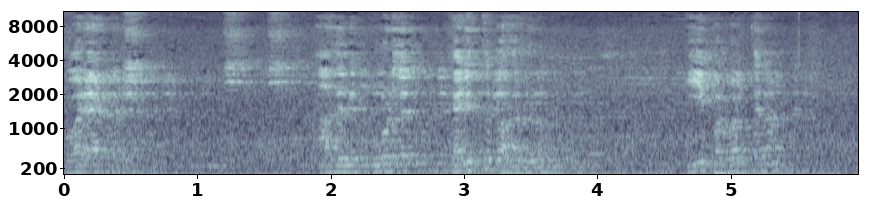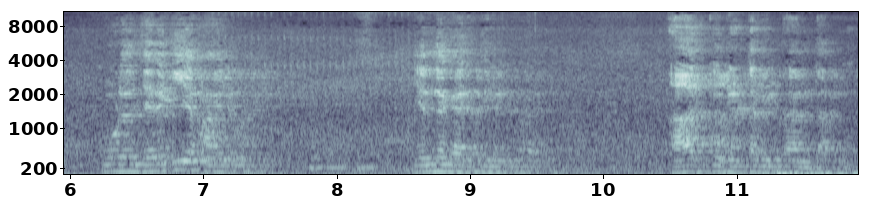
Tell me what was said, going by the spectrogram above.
പോരാട്ടം. അതിന് കൂടുതൽ കരുത്ത് പകർന്നതും ഈ പ്രവർത്തനം കൂടുതൽ ജനകീയമായും എന്ന കാര്യത്തിൽ ആർക്കും രണ്ടഭിപ്രായം ഉണ്ടാവില്ല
